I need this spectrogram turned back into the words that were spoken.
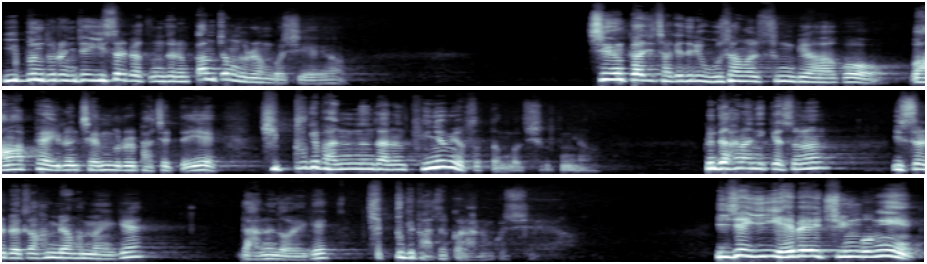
이분들은 이제 이스라엘 백성들은 깜짝 놀란 것이에요. 지금까지 자기들이 우상을 숭배하고 왕 앞에 이런 재물을 바칠 때에 기쁘게 받는다는 개념이 없었던 것이거든요. 근데 하나님께서는 이스라엘 백성 한 명한 명에게 나는 너에게 기쁘게 받을 거라는 것이에요. 이제 이 예배의 주인공이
